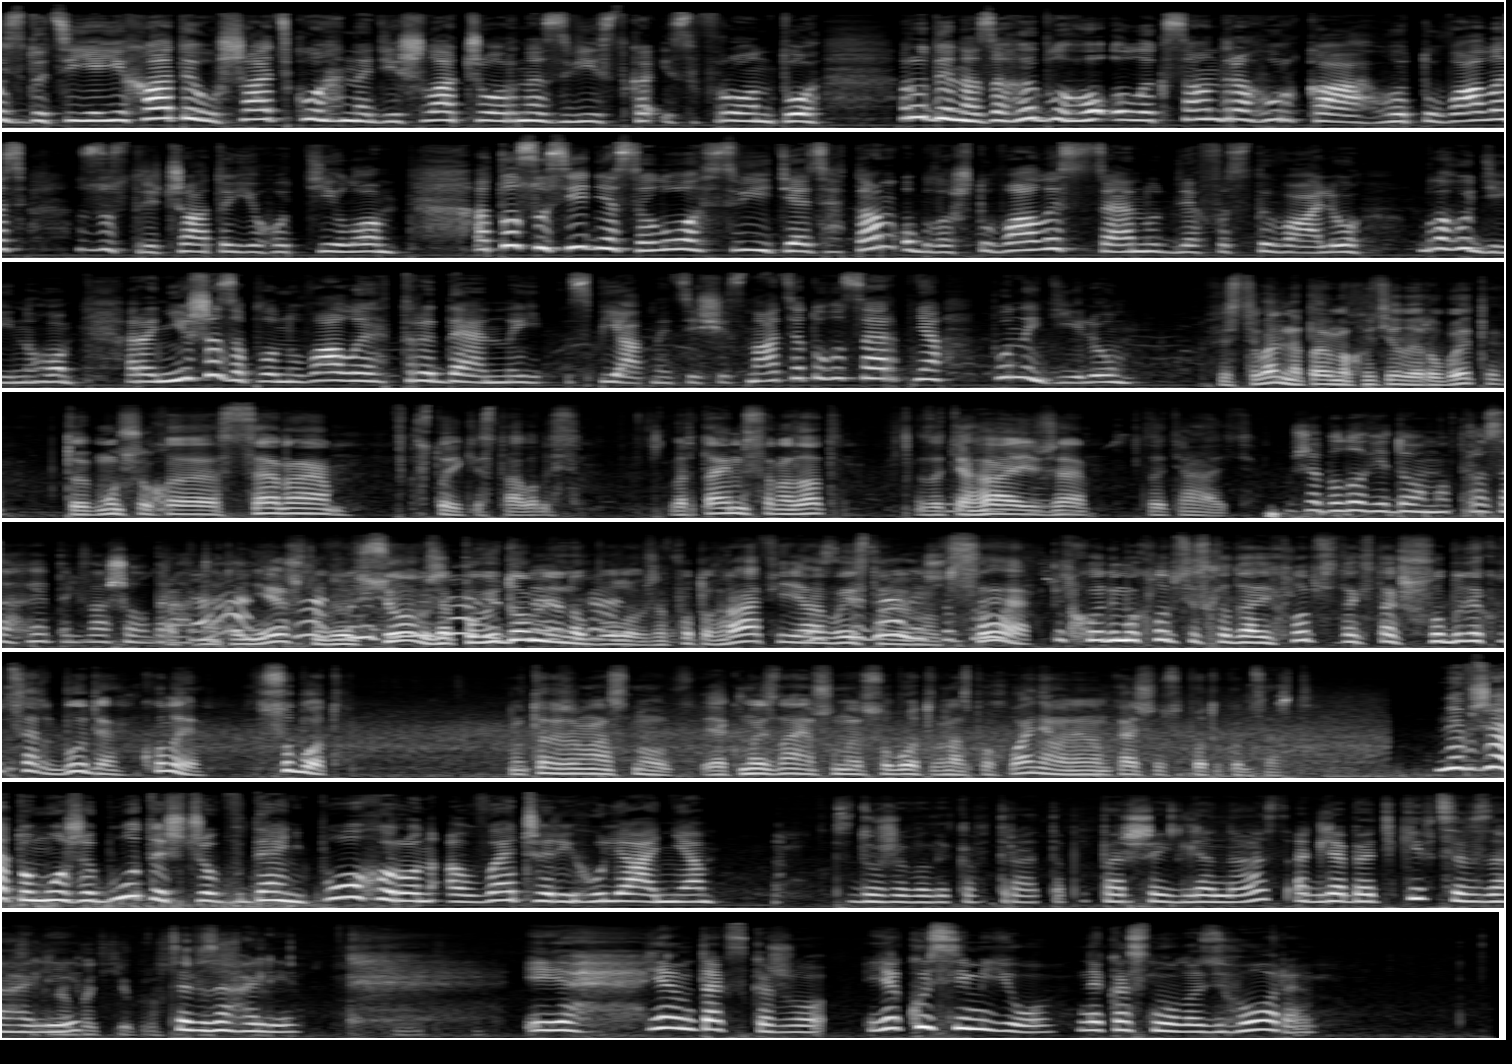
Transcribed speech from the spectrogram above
Ось до цієї хати у Шацьку надійшла чорна звістка із фронту. Родина загиблого Олександра Гурка готувалась зустрічати його тіло. А то сусіднє село Світязь. Там облаштували сцену для фестивалю благодійного. Раніше запланували триденний з п'ятниці 16 серпня по неділю. Фестиваль, напевно, хотіли робити, тому що е, сцена стойки ставилися. Вертаємося назад, затягають вже, затягають. Вже було відомо про загибель вашого брата. Ну, звісно, вже все, вже повідомлено було, вже фотографія виставлена, все. Підходимо, хлопці складають, хлопці так, так, що буде концерт, буде. Коли? В суботу. Ну то вже у нас, ну, як ми знаємо, що ми в суботу у нас поховання, вони нам кажуть, що в суботу концерт. Невже то може бути, що в день похорон, а ввечері гуляння? Це дуже велика втрата. По-перше, і для нас, а для батьків це взагалі. Для батьків просто. Це взагалі. І я вам так скажу: яку сім'ю не коснулось горе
